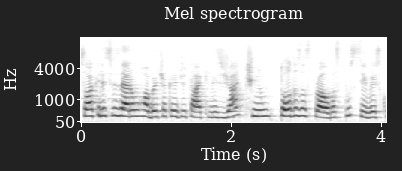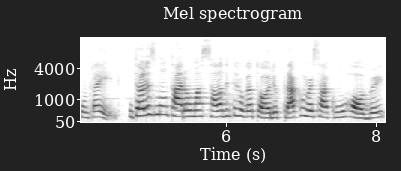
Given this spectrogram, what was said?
Só que eles fizeram o Robert acreditar que eles já tinham todas as provas possíveis contra ele. Então eles montaram uma sala de interrogatório para conversar com o Robert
